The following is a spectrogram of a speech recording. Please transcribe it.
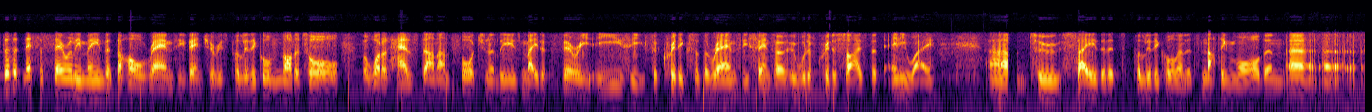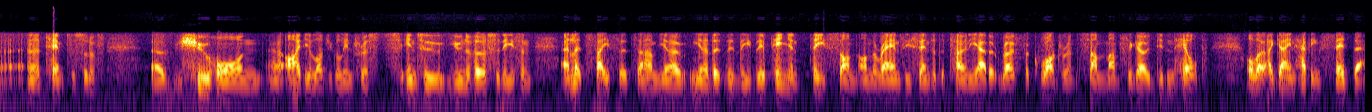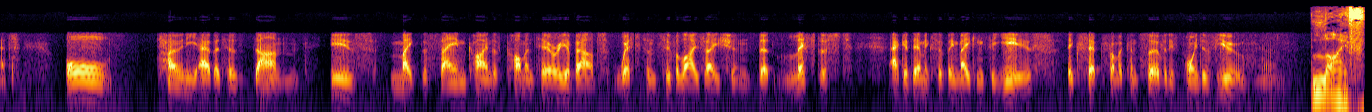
does, it necessarily mean that the whole Ramsay venture is political? Not at all. But what it has done, unfortunately, is made it very easy for critics of the Ramsay Centre, who would have criticised it anyway, uh, to say that it's political and it's nothing more than uh, uh, an attempt to sort of uh, shoehorn uh, ideological interests into universities. And and let's face it, um, you know, you know, the, the, the opinion piece on, on the Ramsay Centre that Tony Abbott wrote for Quadrant some months ago didn't help. Although, again, having said that, all Tony Abbott has done is make the same kind of commentary about Western civilization that leftist academics have been making for years, except from a conservative point of view. Life,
